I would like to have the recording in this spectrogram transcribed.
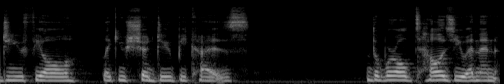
do you feel like you should do because the world tells you and then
